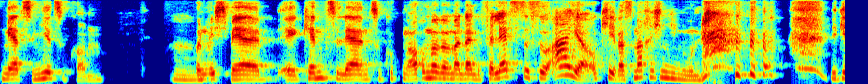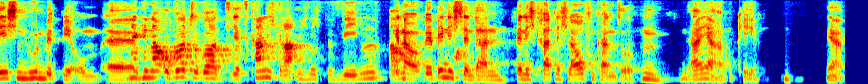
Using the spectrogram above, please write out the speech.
mehr zu mir zu kommen. Hm. Und mich mehr äh, kennenzulernen, zu gucken, auch immer wenn man dann verletzt ist, so, ah ja, okay, was mache ich denn nun? Wie gehe ich denn nun mit mir um? Äh, ja, genau, oh Gott, oh Gott, jetzt kann ich gerade mich nicht bewegen. Genau, wer bin ich denn dann, wenn ich gerade nicht laufen kann? So, hm, na ja, okay. Ja.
